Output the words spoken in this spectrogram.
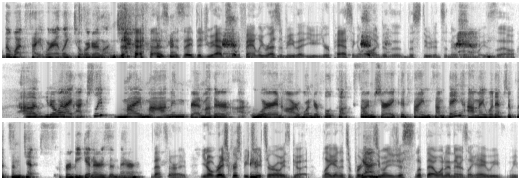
the website where I like to order lunch. I was gonna say, did you have some family recipe that you, you're passing along to the, the students and their families? So, uh, you know what? I actually, my mom and grandmother are, were and are wonderful cooks, so I'm sure I could find something. Um, I would have to put some tips for beginners in there. That's all right. You know, Rice Krispie treats are always good. Like, and it's a pretty yeah. easy one. You just slip that one in there. It's like, hey, we we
